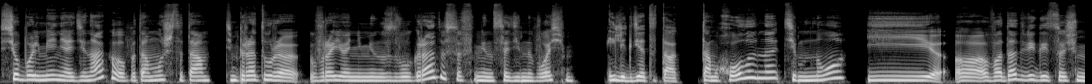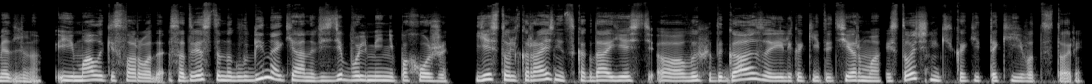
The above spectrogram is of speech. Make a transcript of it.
все более-менее одинаково, потому что там температура в районе минус 2 градусов, минус 1,8 или где-то так. Там холодно, темно, и э, вода двигается очень медленно, и мало кислорода. Соответственно, глубины океана везде более-менее похожи. Есть только разница, когда есть э, выходы газа или какие-то термоисточники, какие-то такие вот истории.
